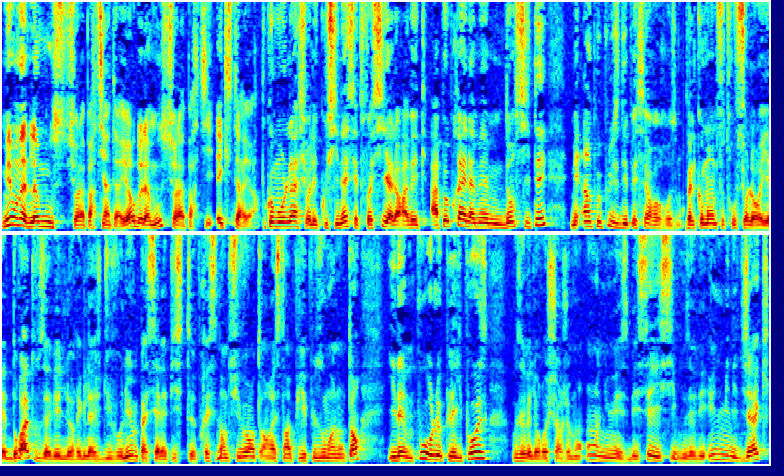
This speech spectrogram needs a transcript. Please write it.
mais on a de la mousse sur la partie intérieure, de la mousse sur la partie extérieure. Tout comme on l'a sur les coussinets cette fois-ci, alors avec à peu près la même densité, mais un peu plus d'épaisseur heureusement. La commande se trouve sur l'oreillette droite, vous avez le réglage du volume, passer à la piste précédente suivante en restant appuyé plus ou moins longtemps. Idem pour le play pause, vous avez le rechargement en USB-C, ici vous avez une mini jack,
